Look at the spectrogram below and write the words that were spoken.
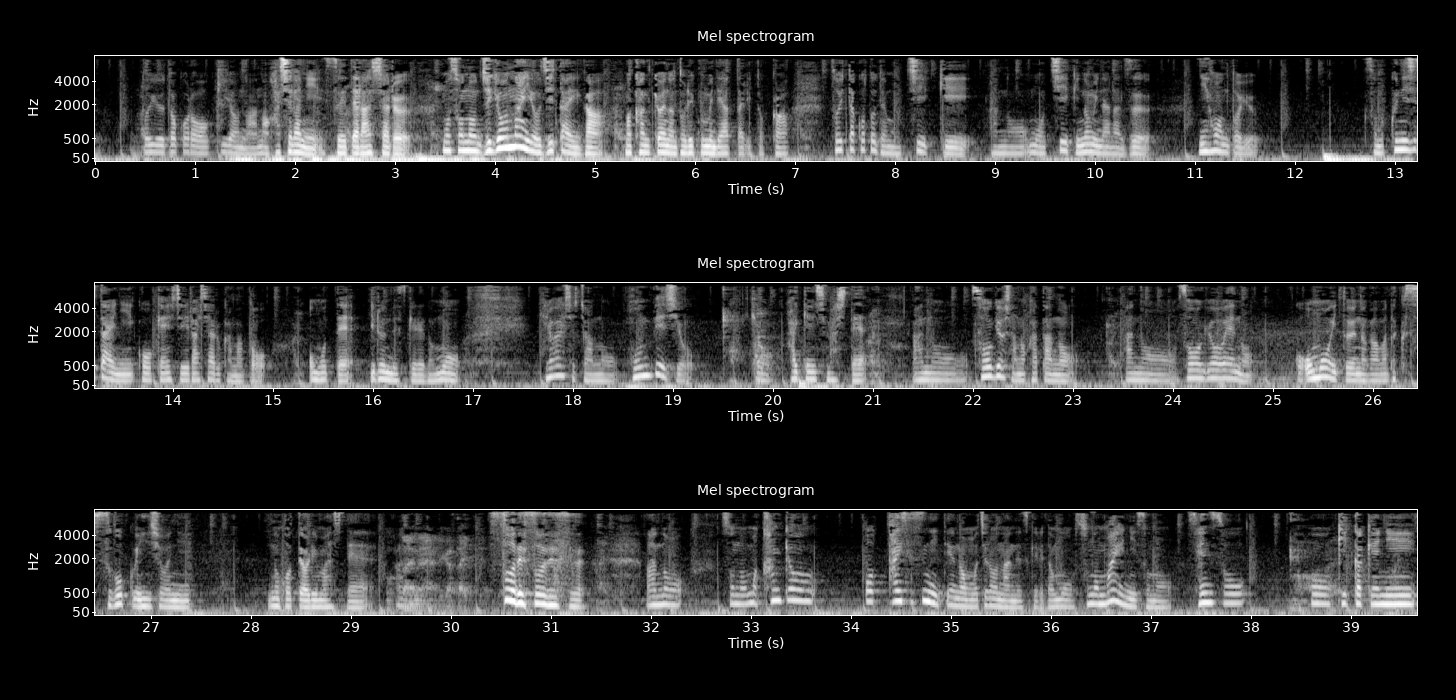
というところを企業のあの柱に据えてらっしゃるもうその事業内容自体が、まあ、環境への取り組みであったりとかそういったことでも地域あのもう地域のみならず日本というその国自体に貢献していらっしゃるかなと思っているんですけれども、平林社長のホームページを今日拝見しまして、あの創業者の方のあの創業への思いというのが私すごく印象に残っておりまして。もったいないありがたいそうですそうです、あのそのまあ、環境を大切にっていうのはもちろんなんですけれどもその前にその戦争をきっかけに、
